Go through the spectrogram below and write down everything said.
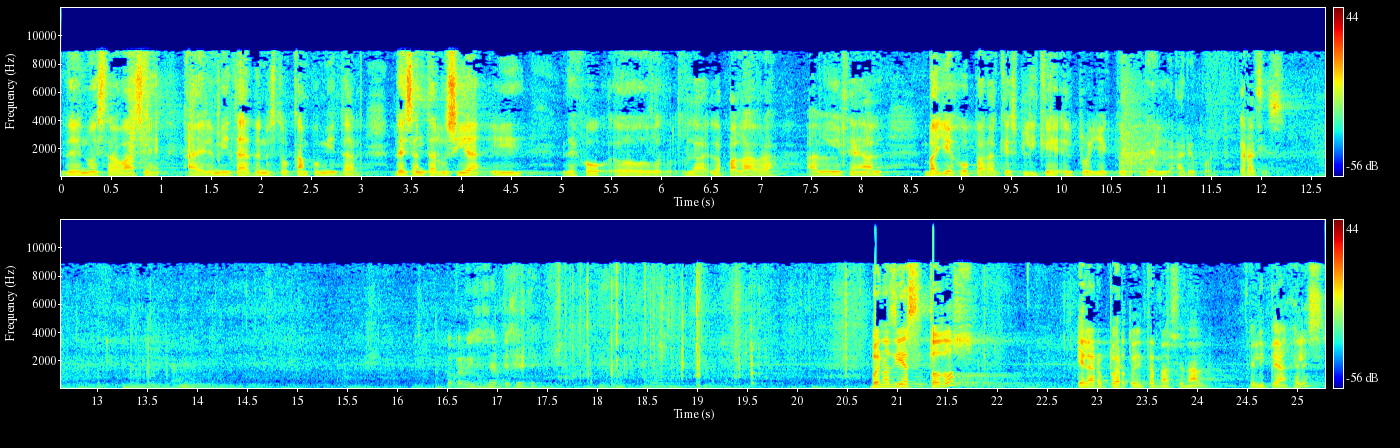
de nuestra base aérea militar, de nuestro campo militar de Santa Lucía y dejo oh, la, la palabra al general Vallejo para que explique el proyecto del aeropuerto. Gracias. Con permiso, señor presidente. Buenos días a todos. El Aeropuerto Internacional Felipe Ángeles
